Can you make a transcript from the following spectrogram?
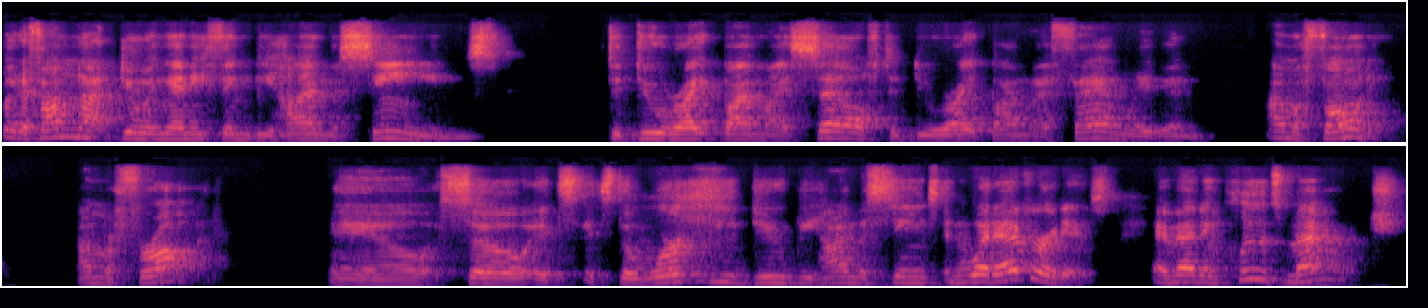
But if I'm not doing anything behind the scenes to do right by myself, to do right by my family, then I'm a phony. I'm a fraud. You know, so it's it's the work you do behind the scenes and whatever it is, and that includes marriage.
